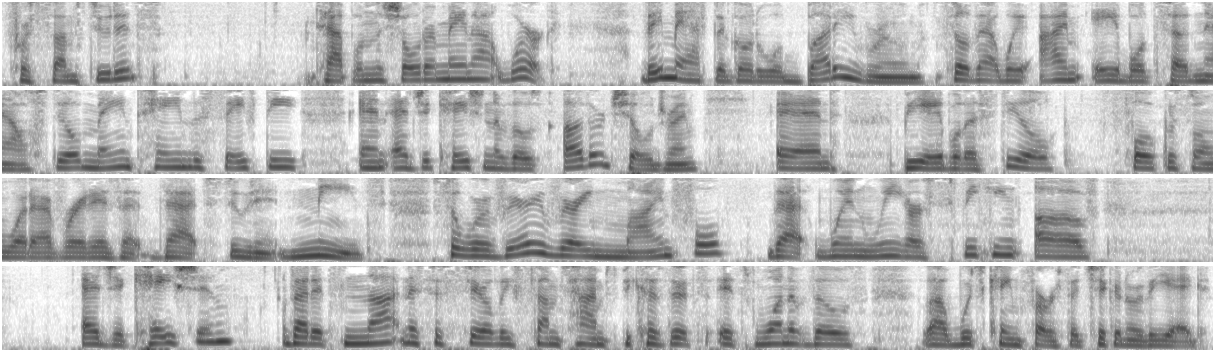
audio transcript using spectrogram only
For some students, tap on the shoulder may not work they may have to go to a buddy room so that way I'm able to now still maintain the safety and education of those other children and be able to still focus on whatever it is that that student needs. So we're very, very mindful that when we are speaking of education, that it's not necessarily sometimes because it's it's one of those uh, which came first, the chicken or the egg.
